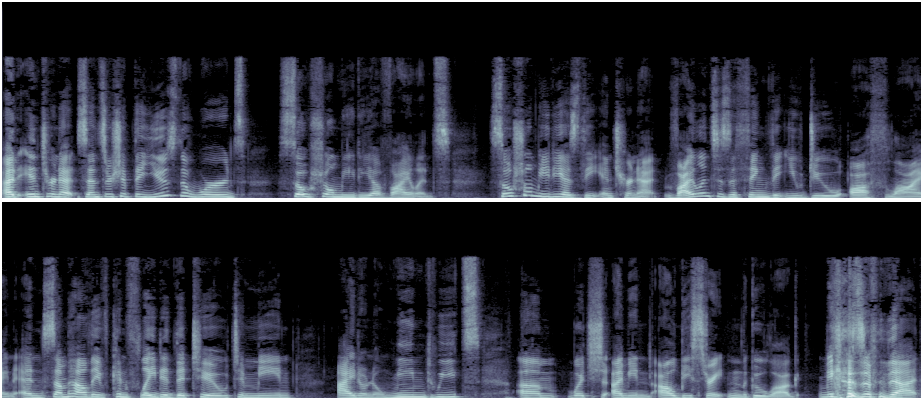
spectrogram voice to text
at internet censorship. They use the words social media violence social media is the internet. Violence is a thing that you do offline. And somehow they've conflated the two to mean, I don't know, mean tweets. Um, which I mean, I'll be straight in the gulag because of that.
